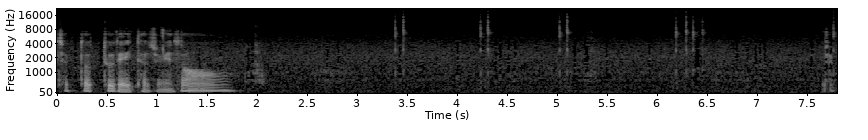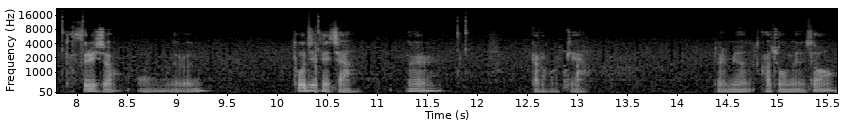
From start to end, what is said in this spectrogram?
챕터 2 데이터 중에서 챕터 3죠. 오늘은 토지대장을 열어볼게요. 열면 가져오면서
